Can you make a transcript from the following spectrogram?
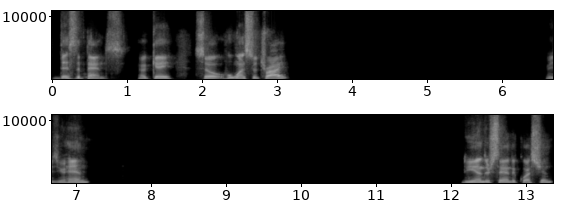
This depends. Okay, so who wants to try? Raise your hand. Do you understand the question?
